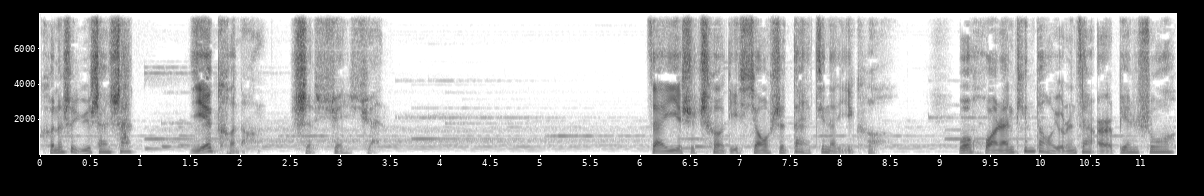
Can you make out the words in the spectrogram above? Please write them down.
可能是于珊珊，也可能是轩轩。在意识彻底消失殆尽的一刻，我恍然听到有人在耳边说：“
